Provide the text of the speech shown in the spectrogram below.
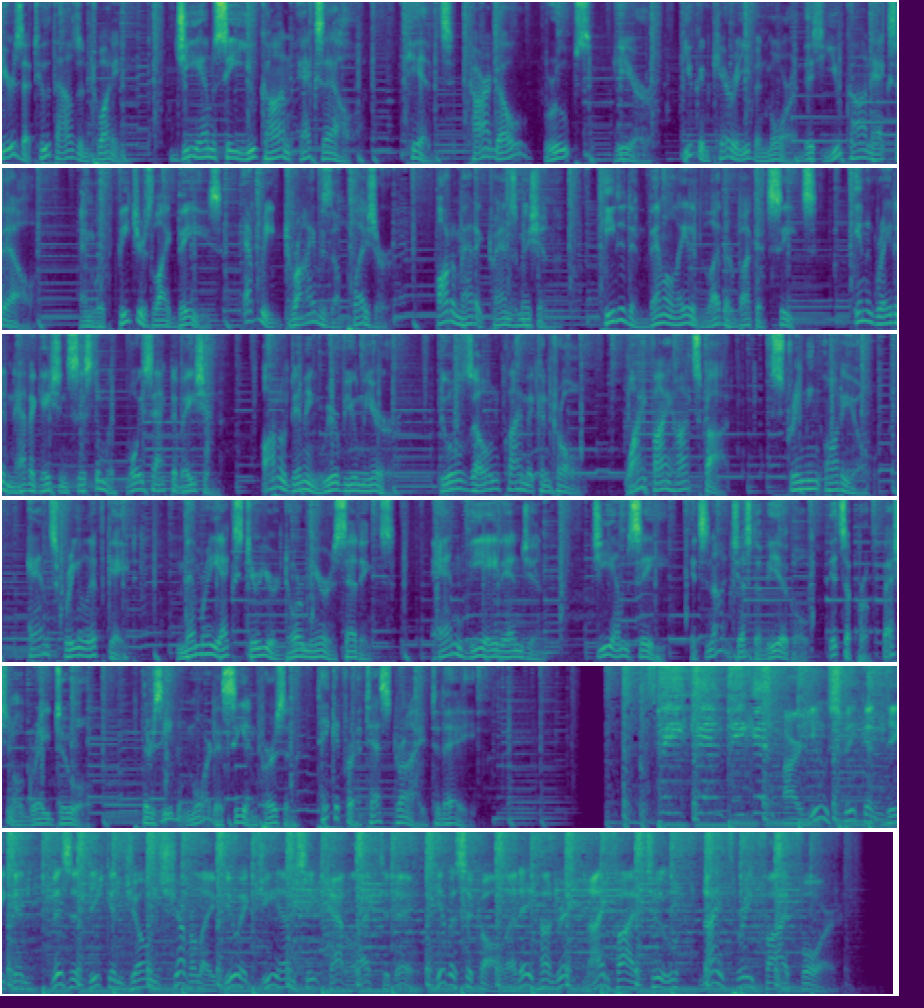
Here's a 2020 GMC Yukon XL. Kids, cargo, groups, gear. You can carry even more in this Yukon XL. And with features like these, every drive is a pleasure. Automatic transmission, heated and ventilated leather bucket seats, integrated navigation system with voice activation, auto dimming rearview mirror, dual zone climate control, Wi-Fi hotspot, streaming audio, hands-free liftgate, memory exterior door mirror settings, and V8 engine. GMC, it's not just a vehicle, it's a professional grade tool. There's even more to see in person. Take it for a test drive today. Are you speaking Deacon? Visit Deacon Jones Chevrolet Buick GMC Cadillac today. Give us a call at 800 952 9354.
